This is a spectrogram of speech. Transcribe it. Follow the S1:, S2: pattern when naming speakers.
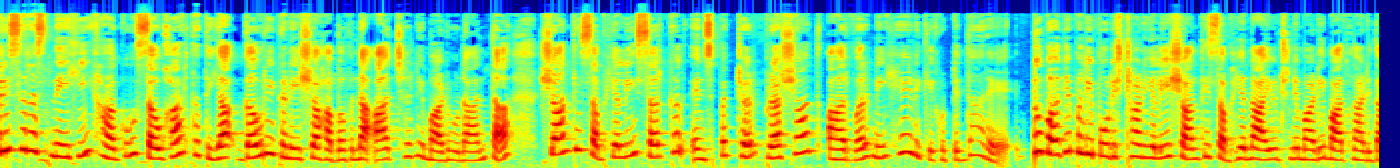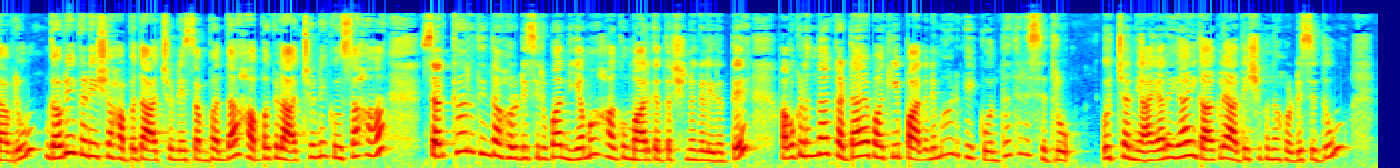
S1: ಪರಿಸರ ಸ್ನೇಹಿ ಹಾಗೂ ಸೌಹಾರ್ದತೆಯ ಗೌರಿ ಗಣೇಶ ಹಬ್ಬವನ್ನು ಆಚರಣೆ ಮಾಡೋಣ ಅಂತ ಶಾಂತಿ ಸಭೆಯಲ್ಲಿ circle inspector Prashant R Varni ಹೇಳಿಕೆ ಕೊಟ್ಟಿದ್ದಾರೆ. ಬಾಗೇಪಲ್ಲಿ ಪೊಲೀಸ್ ಠಾಣೆಯಲ್ಲಿ ಶಾಂತಿ ಸಭೆಯನ್ನು ಆಯೋಜನೆ ಮಾಡಿ ಮಾತನಾಡಿದ ಅವರು, ಗೌರಿ ಗಣೇಶ ಹಬ್ಬದ ಆಚರಣೆ ಸಂಬಂಧ ಹಬ್ಬಗಳ ಆಚರಣೆಗೂ ಸಹ ಸರ್ಕಾರದಿಂದ ಹೊರಡಿಸಿರುವ ನಿಯಮ ಹಾಗೂ ಮಾರ್ಗದರ್ಶನಗಳಿರುತ್ತೆ. ಅವುಗಳನ್ನು ಕಡ್ಡಾಯವಾಗಿ ಪಾಲನೆ ಮಾಡಬೇಕು ಅಂತ ತಿಳಿಸಿದರು. ಉಚ್ಚ ನ್ಯಾಯಾಲಯ ಈಗಾಗಲೇ ಆದೇಶವನ್ನು ಹೊರಡಿಸಿದ್ದು,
